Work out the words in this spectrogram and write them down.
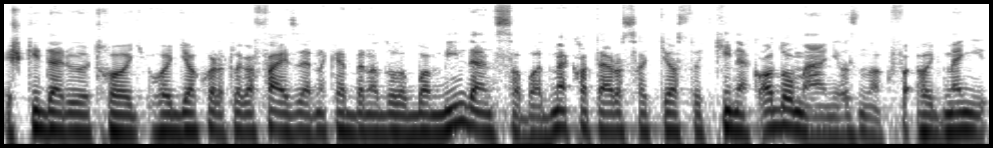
és kiderült, hogy, hogy gyakorlatilag a Pfizernek ebben a dologban mindent szabad, meghatározhatja azt, hogy kinek adományoznak, hogy, mennyi,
